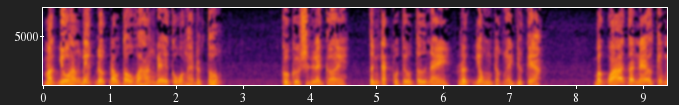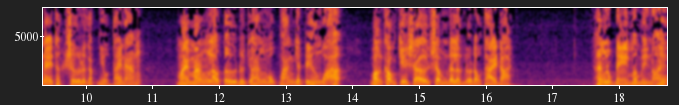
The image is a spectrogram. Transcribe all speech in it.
Mặc dù hắn biết được đạo tổ và hoàng đế có quan hệ rất tốt. Khương Cường Sinh lại cười, tính cách của tiểu tử này rất giống Trần Lễ trước kia. Bất quá tên này ở kiếp này thật sự là gặp nhiều tai nạn. May mắn lão tử đưa cho hắn một vạn giá trị hương quả, bằng không chỉ sợ sớm đã lần nữa đầu thai rồi. Hắn lúc này mở miệng nói,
